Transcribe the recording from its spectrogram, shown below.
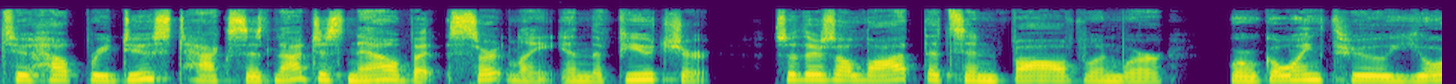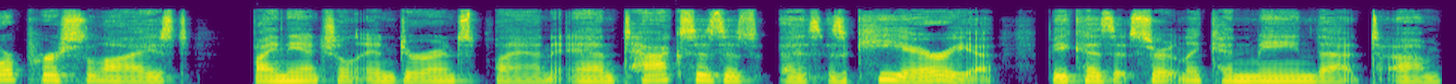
to help reduce taxes not just now but certainly in the future. So there's a lot that's involved when we're we're going through your personalized financial endurance plan. And taxes is, is, is, a key area because it certainly can mean that um,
